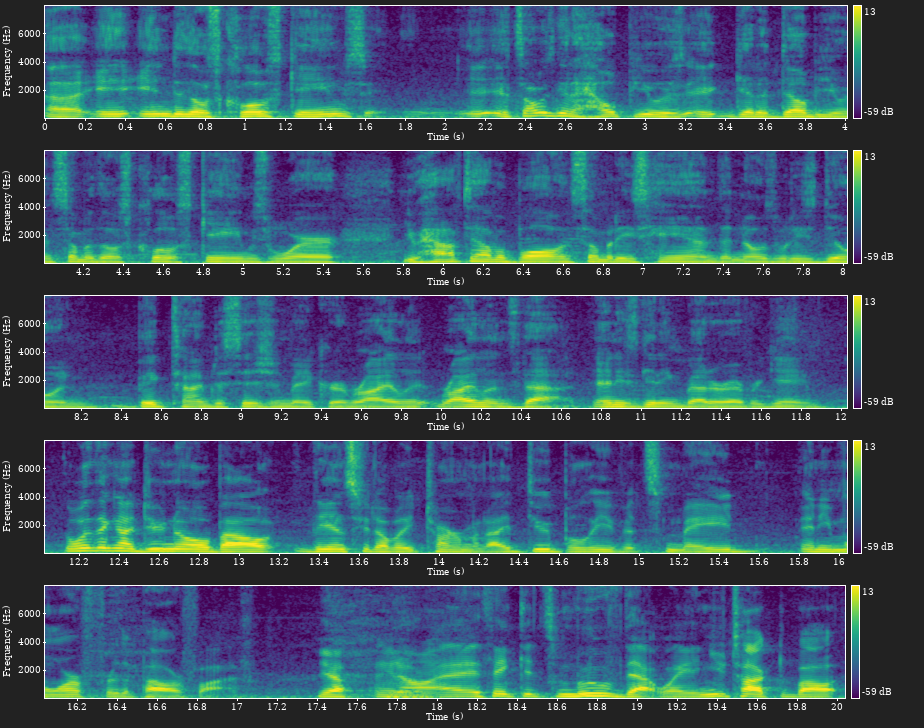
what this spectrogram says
uh, in, into those close games. I- It's always going to help you as, eh, get a W in some of those close games where you have to have a ball in somebody's hand that knows what he's doing. Big time decision maker, and Rylan, Ryland's that, and he's getting better every game. The one thing I do know about the NCAA tournament, I do believe it's made anymore for the Power Five. Yeah. You know, I think it's moved that way. And you talked about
